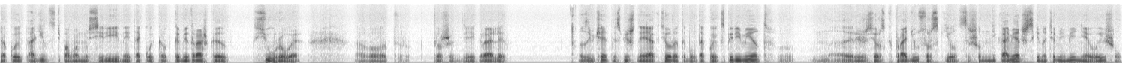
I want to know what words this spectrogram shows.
такой 11, по-моему, серийный такой короткометражка Сюровая. Вот, тоже где играли замечательные смешные актеры. Это был такой эксперимент режиссерско-продюсерский. Он совершенно некоммерческий, но тем не менее вышел.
